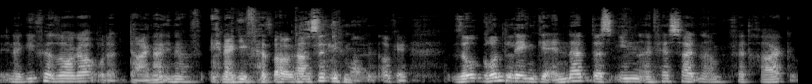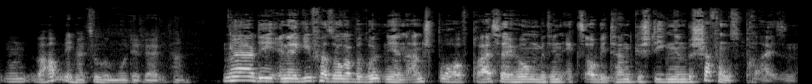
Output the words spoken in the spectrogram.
Energieversorger oder deiner Ener Energieversorger Das sind nicht meine. okay, so grundlegend geändert, dass ihnen ein Festhalten am Vertrag nun überhaupt nicht mehr zugemutet werden kann? Ja, die Energieversorger begründen ihren Anspruch auf Preiserhöhungen mit den exorbitant gestiegenen Beschaffungspreisen.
